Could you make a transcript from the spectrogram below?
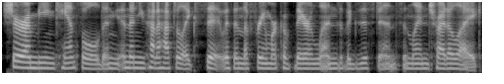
sure i'm being canceled and and then you kind of have to like sit within the framework of their lens of existence and then try to like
